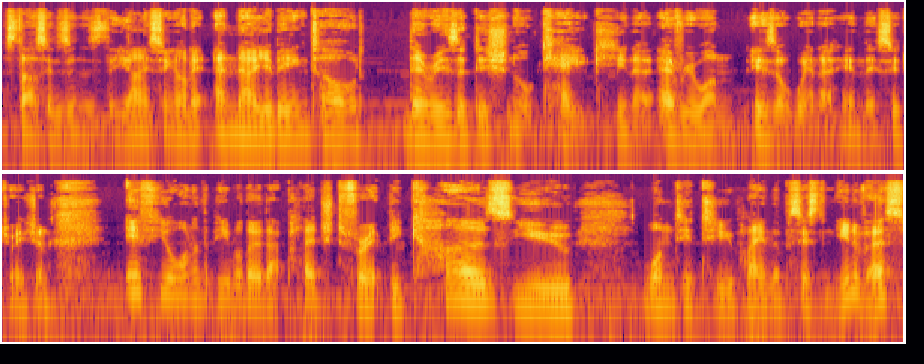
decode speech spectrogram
Star Citizen is the icing on it, and now you're being told there is additional cake. You know, everyone is a winner in this situation. If you're one of the people, though, that pledged for it because you wanted to play in the Persistent Universe,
